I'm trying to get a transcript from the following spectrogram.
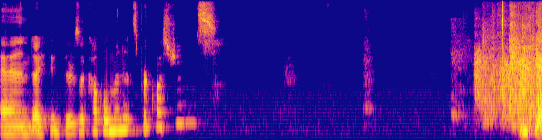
and I think there's a couple minutes for questions. Thank you.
